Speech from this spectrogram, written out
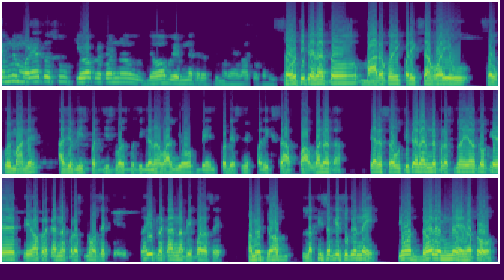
એમને મળ્યા તો શું, કેવા પ્રકારનો જવાબ એમના તરફથી મળ્યા? વાતો કરી સૌથી પહેલા તો બાળકોની પરીક્ષા હોય એવું સૌ કોઈ માને. આજે વીસ, પચીસ વર્ષ પછી ઘણા વાલીઓ બેન્ચ પર બેસીને પરીક્ષા આપવા આવવાના હતા. ત્યારે સૌથી પહેલા એમને પ્રશ્ન એ હતો કે કેવા પ્રકારના પ્રશ્નો હશે કઈ પ્રકારના પેપર હશે? અમે જવાબ લખી શકીશું કે નહીં? એવો ડર એમને હતો.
